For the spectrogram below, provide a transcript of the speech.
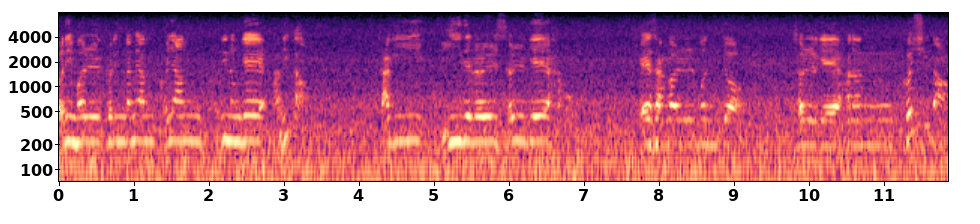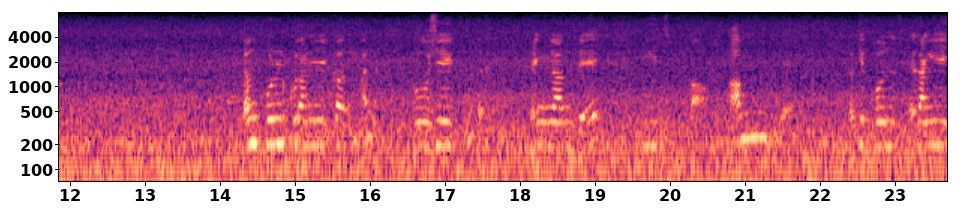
그림을 그린다면 그냥 그리는 게 아니다. 자기 미래를 설계하고 세상을 먼저 설계하는 것이다. 연불 구단이 끝나면 수식 구들의 백년 대기 이집과 암기에 더 깊은 세상이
